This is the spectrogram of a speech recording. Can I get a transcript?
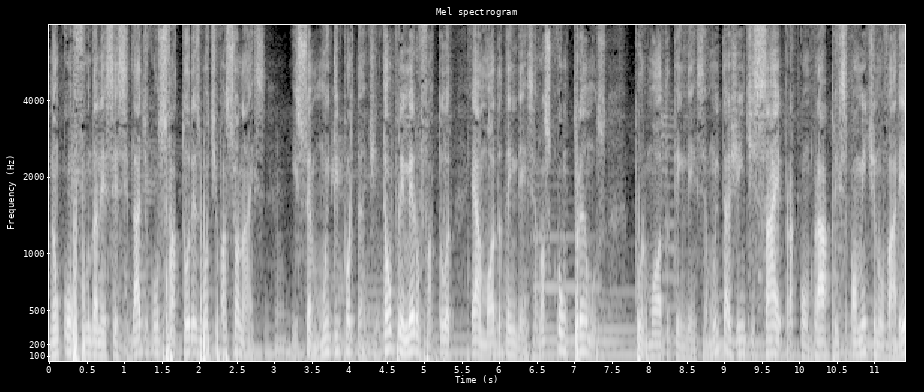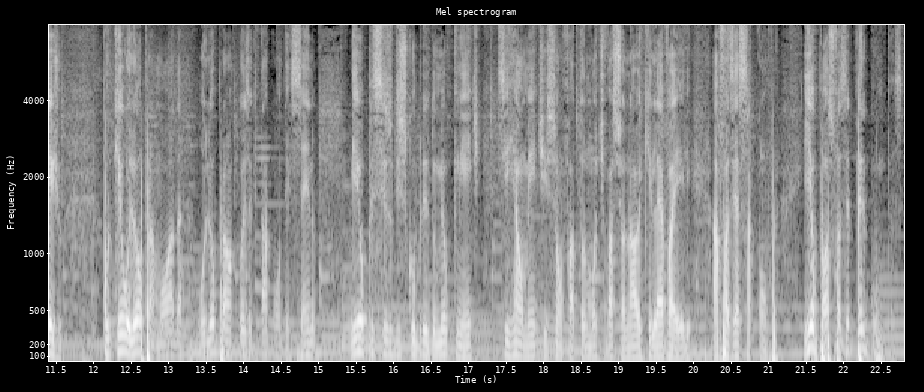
Não confunda a necessidade com os fatores motivacionais. Isso é muito importante. Então, o primeiro fator é a moda tendência. Nós compramos por moda tendência. Muita gente sai para comprar, principalmente no varejo, porque olhou para a moda, olhou para uma coisa que está acontecendo e eu preciso descobrir do meu cliente se realmente isso é um fator motivacional e que leva ele a fazer essa compra. E eu posso fazer perguntas.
